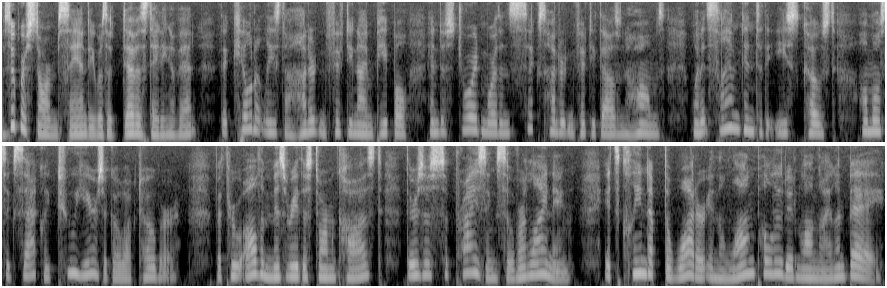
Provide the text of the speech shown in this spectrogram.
Superstorm Sandy was a devastating event that killed at least 159 people and destroyed more than 650,000 homes when it slammed into the East Coast almost exactly two years ago, October. But through all the misery the storm caused, there's a surprising silver lining. It's cleaned up the water in the long polluted Long Island Bay.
